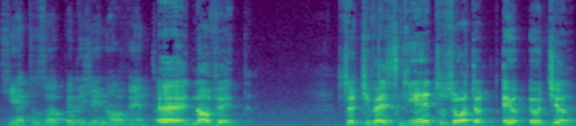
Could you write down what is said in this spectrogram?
500 votos pra eleger em 90. É, 90. Se eu tivesse 500 votos, eu, eu, eu tinha.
